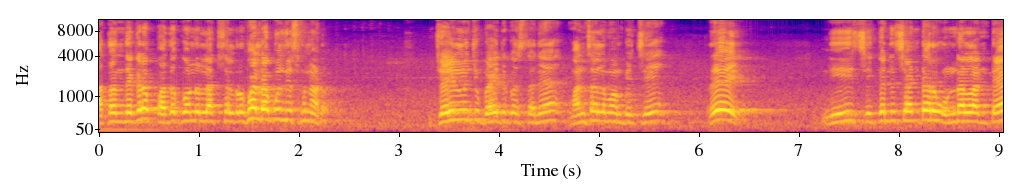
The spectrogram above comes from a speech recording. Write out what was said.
అతని దగ్గర పదకొండు లక్షల రూపాయలు డబ్బులు తీసుకున్నాడు. జైలు నుంచి బయటకు వస్తేనే మంచాలను పంపించి రే నీ చికెన్ సెంటర్ ఉండాలంటే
